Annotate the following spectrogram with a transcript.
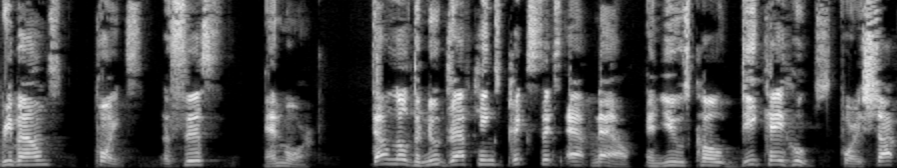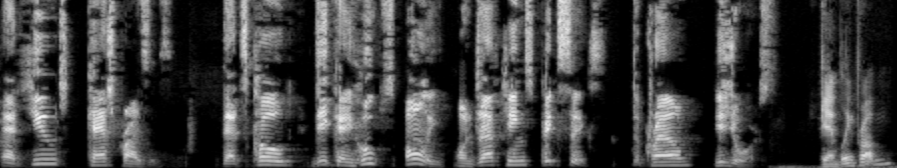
Rebounds, points, assists, and more. Download the new DraftKings Pick 6 app now and use code DKHOOPS for a shot at huge cash prizes. That's code DKHOOPS only on DraftKings Pick 6. The crown is yours. Gambling problem?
